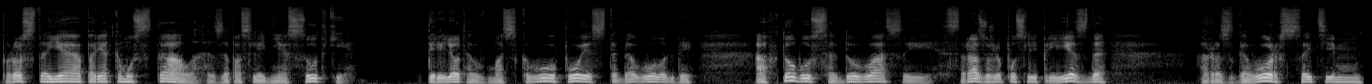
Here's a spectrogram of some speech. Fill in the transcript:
Просто я порядком устал за последние сутки. Перелет в Москву, поезд до Вологды, автобус до вас и сразу же после приезда разговор с этим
